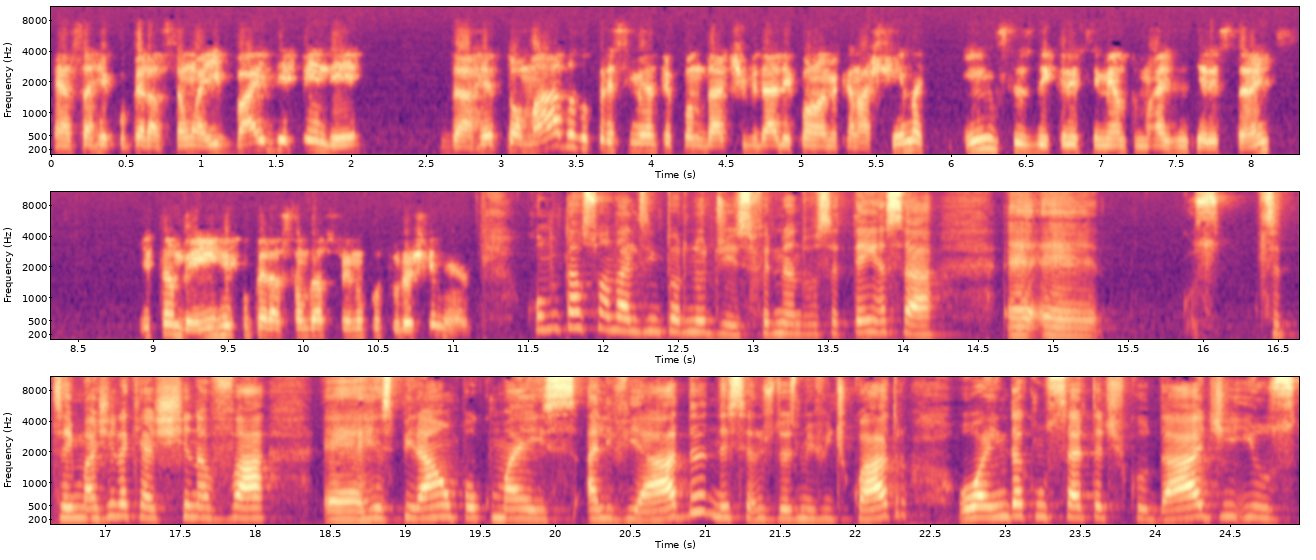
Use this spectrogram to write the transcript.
essa recuperação aí vai depender da retomada do crescimento da atividade econômica na China, índices de crescimento mais interessantes e também recuperação da suinocultura chinesa. Como está a sua análise em torno disso, Fernando? Você tem essa é, é você imagina que a China vá é, respirar um pouco mais aliviada nesse ano de 2024 ou ainda com certa dificuldade e, os,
